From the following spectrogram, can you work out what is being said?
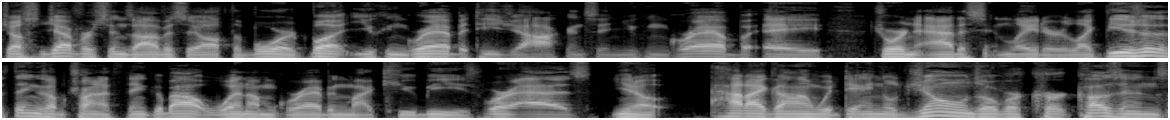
Justin Jefferson's obviously off the board, but you can grab a TJ Hockenson, you can grab a Jordan Addison later. Like these are the things I'm trying to think about when I'm grabbing my QBs. Whereas, you know, had I gone with Daniel Jones over Kirk Cousins,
